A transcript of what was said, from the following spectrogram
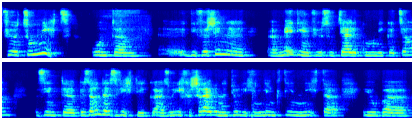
führt zum Nichts. Und ähm, die verschiedenen äh, Medien für soziale Kommunikation sind äh, besonders wichtig. Also ich schreibe natürlich in LinkedIn nicht äh, über,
